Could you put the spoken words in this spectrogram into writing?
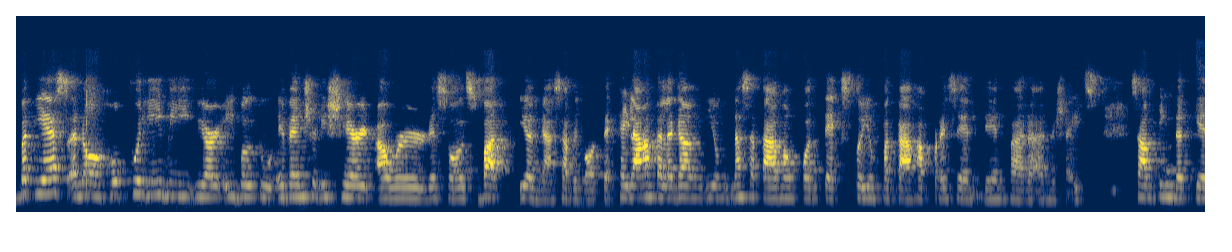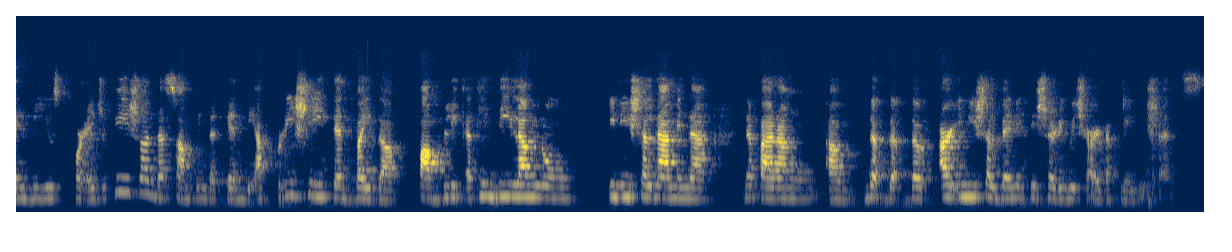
but yes ano hopefully we we are able to eventually share our results. But yun nga sabi ko kailangan talagang yung nasa tamang konteksto yung pagkaka-present din para ano siya. It's something that can be used for education. That's something that can be appreciated by the public. At hindi lang nung initial namin na na parang um, the, the, the our initial beneficiary which are the clinicians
